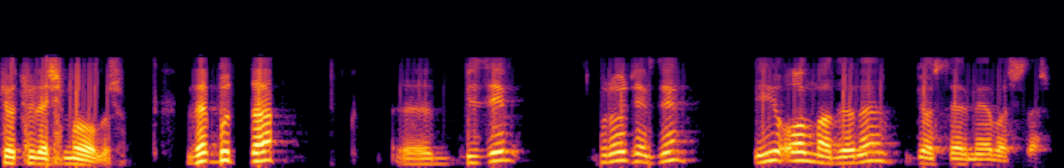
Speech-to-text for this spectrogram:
kötüleşme olur. Ve bu da e, bizim projemizin iyi olmadığını göstermeye başlar.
